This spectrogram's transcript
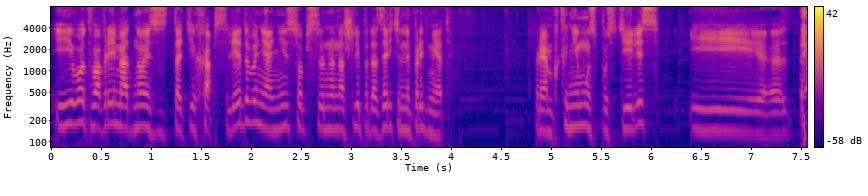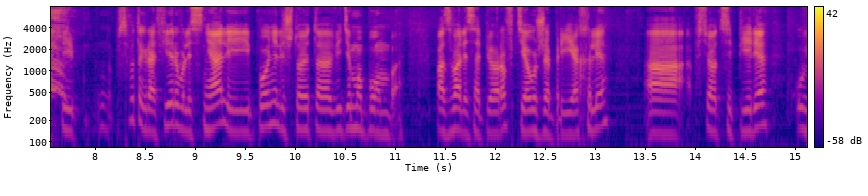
И вот во время одной из таких обследований они, собственно, нашли подозрительный предмет. Прям к нему спустились и, э, и, ну, сфотографировали, сняли и поняли, что это, видимо, бомба. Позвали саперов, те уже приехали, все оцепили, у-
